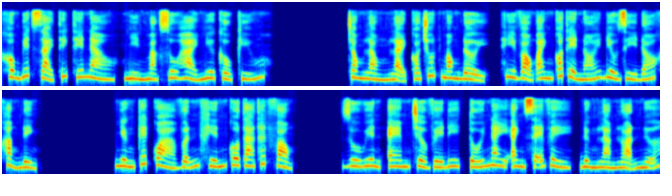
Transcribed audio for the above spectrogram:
không biết giải thích thế nào, nhìn Mạc Du Hải như cầu cứu. Trong lòng lại có chút mong đợi, hy vọng anh có thể nói điều gì đó khẳng định. Nhưng kết quả vẫn khiến cô ta thất vọng. Du Huyên em trở về đi, tối nay anh sẽ về, đừng làm loạn nữa.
